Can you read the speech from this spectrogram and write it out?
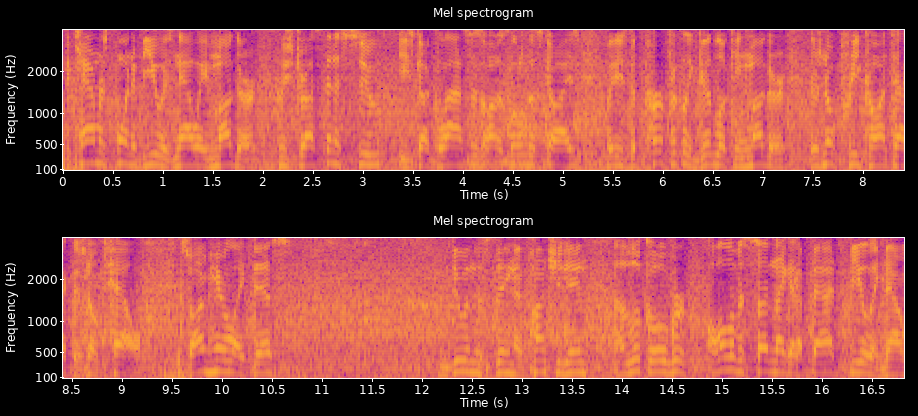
the camera's point of view is now a mugger who's dressed in a suit, he's got glasses on his little disguise, but he's the perfectly good looking mugger. There's no pre-contact, there's no tell. So I'm here like this, I'm doing this thing, I punch it in, I look over, all of a sudden I got a bad feeling. Now,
